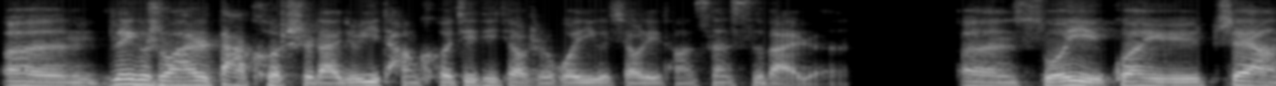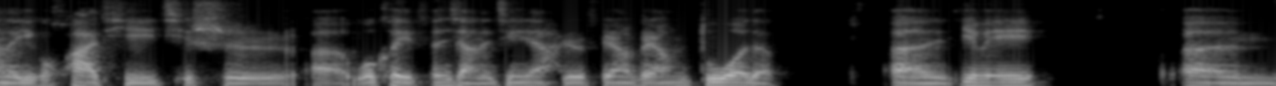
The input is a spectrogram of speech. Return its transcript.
嗯，那个时候还是大课时代，就一堂课阶梯教室或一个小礼堂三四百人。嗯，所以关于这样的一个话题，其实呃，我可以分享的经验还是非常非常多的。嗯，因为。嗯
